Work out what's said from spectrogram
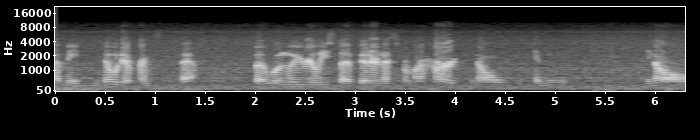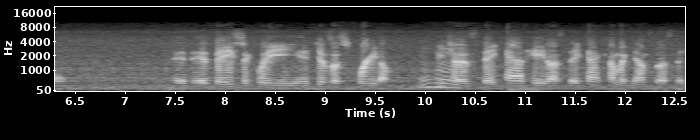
That made no difference to them. But when we release that bitterness from our heart, you know, we can, you know, it, it basically it gives us freedom hmm because they can't hate us, they can't come against us, they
